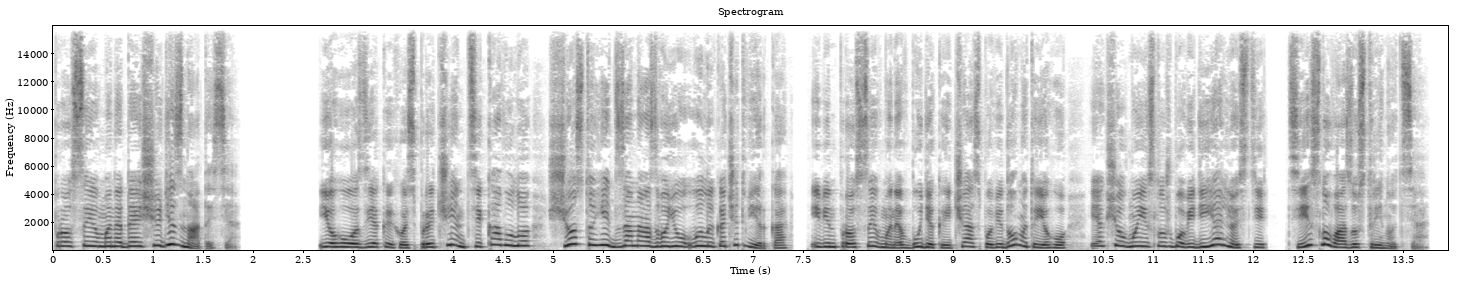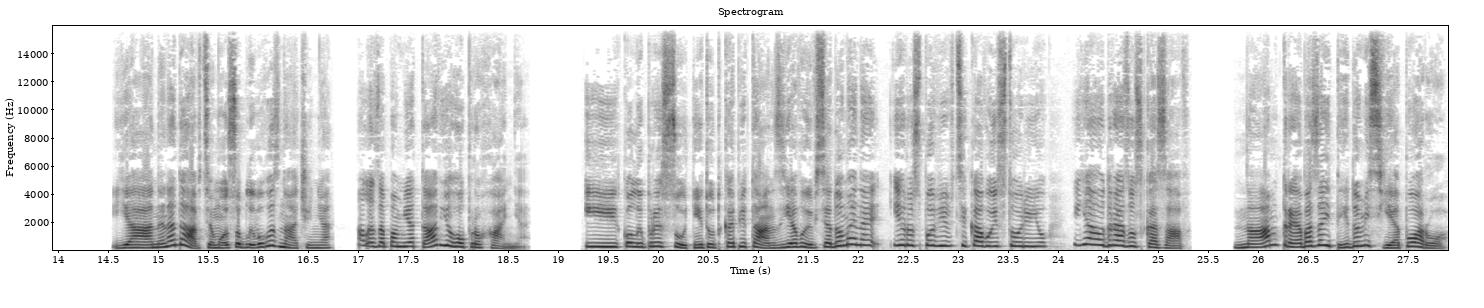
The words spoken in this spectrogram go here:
просив мене дещо дізнатися. Його з якихось причин цікавило, що стоїть за назвою Велика Четвірка, і він просив мене в будь-який час повідомити його, якщо в моїй службовій діяльності ці слова зустрінуться. Я не надав цьому особливого значення, але запам'ятав його прохання. І коли присутній тут капітан з'явився до мене і розповів цікаву історію, я одразу сказав нам треба зайти до місьє Пуаро.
